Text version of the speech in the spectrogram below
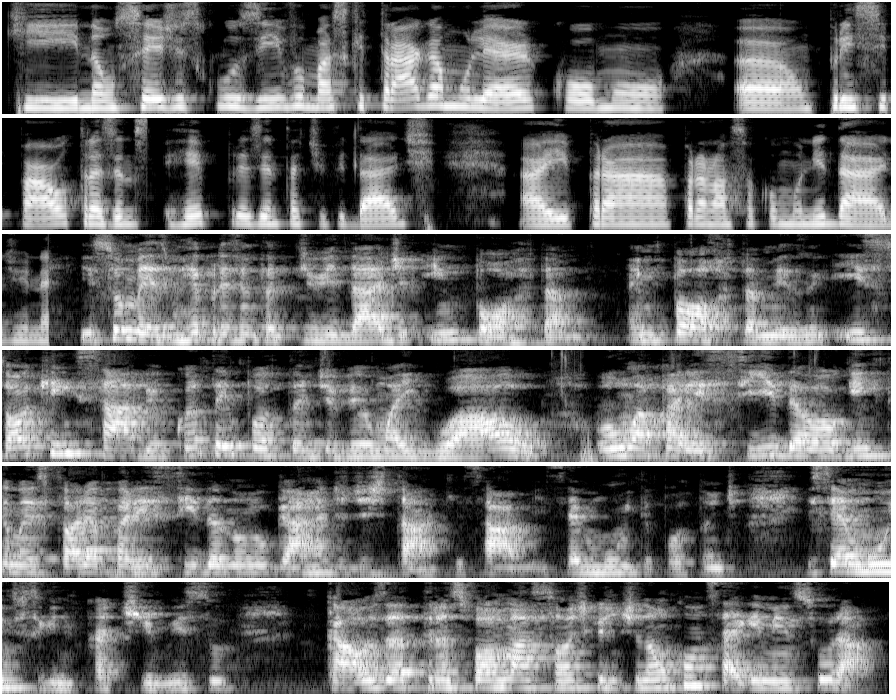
que não seja exclusivo, mas que traga a mulher como uh, um principal, trazendo representatividade aí para a nossa comunidade, né? Isso mesmo, representatividade importa, importa mesmo. E só quem sabe o quanto é importante ver uma igual ou uma parecida ou alguém que tem uma história parecida no lugar de destaque, sabe? Isso é muito importante, isso é muito significativo, isso causa transformações que a gente não consegue mensurar.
